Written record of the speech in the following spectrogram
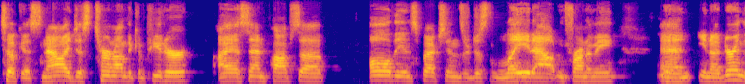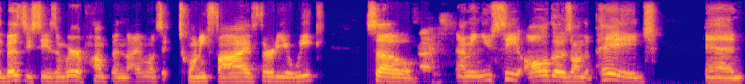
took us. Now i just turn on the computer isn pops up all the inspections are just laid out in front of me. Yeah. and you know during the busy season we were pumping i want to say 25 30 a week so nice. I mean, you see all those on the page, and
